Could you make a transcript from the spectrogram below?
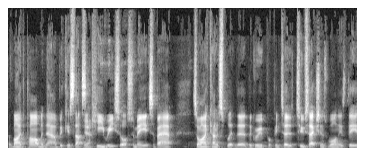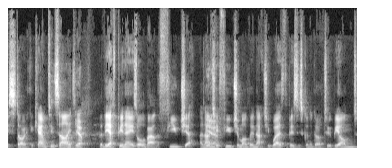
of my department now because that's Yeah. a key resource for me. It's about so I kind of split the the group up into two sections. One is the historic accounting side, Yep. but the FP&A is all about the future and Yeah. actually future modelling. Actually, where's the business going to go to beyond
